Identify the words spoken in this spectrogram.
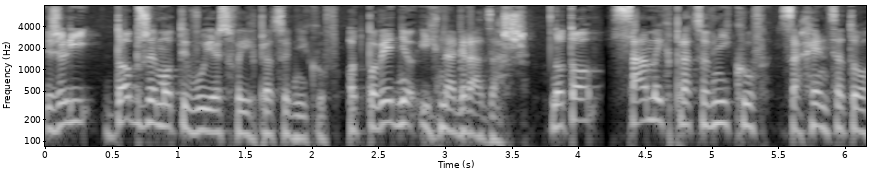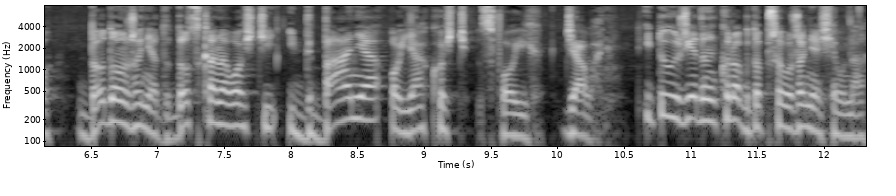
Jeżeli dobrze motywujesz swoich pracowników, odpowiednio ich nagradzasz, no to samych pracowników zachęca to do dążenia do doskonałości i dbania o jakość swoich działań. I tu już jeden krok do przełożenia się na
